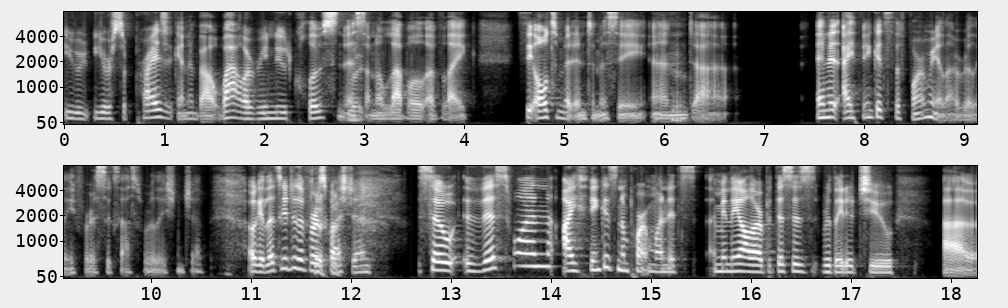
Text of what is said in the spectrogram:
you you're surprised again about wow a renewed closeness Right. on a level of like it's the ultimate intimacy and uh, and it, I think it's the formula really for a successful relationship. Okay, let's get to the first question. So this one I think is an important one. It's I mean they all are, but this is related to uh,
